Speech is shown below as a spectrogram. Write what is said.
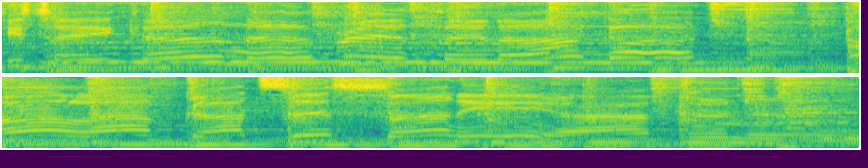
He's taken everything I got. All I've got's this sunny afternoon.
